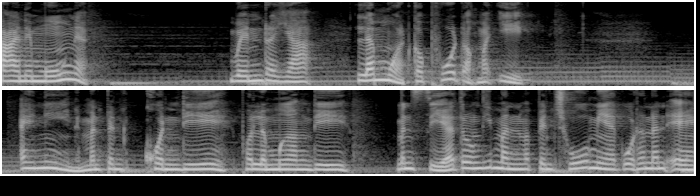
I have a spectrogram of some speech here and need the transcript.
ตายในมุ้งเนี่ย เว้นระยะและหมวดก็พูดออกมาอีก อ้นี่เนี่ยมันเป็นคนดีพลเมืองดี มันเสียตรงที่มันมาเป็นชู้เมียกูเท่านั้นเอง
